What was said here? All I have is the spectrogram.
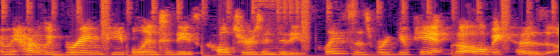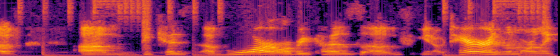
I mean, how do we bring people into these cultures, into these places where you can't go because of um, because of war or because of you know terrorism or like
